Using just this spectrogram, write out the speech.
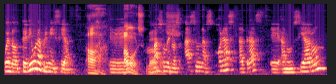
Bueno, te digo una primicia. Ah, eh, vamos. Más o menos hace unas horas atrás eh, anunciaron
